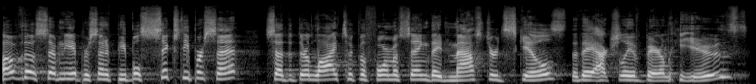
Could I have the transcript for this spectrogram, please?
Of those 78% of people, 60% said that their lie took the form of saying they'd mastered skills that they actually have barely used.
